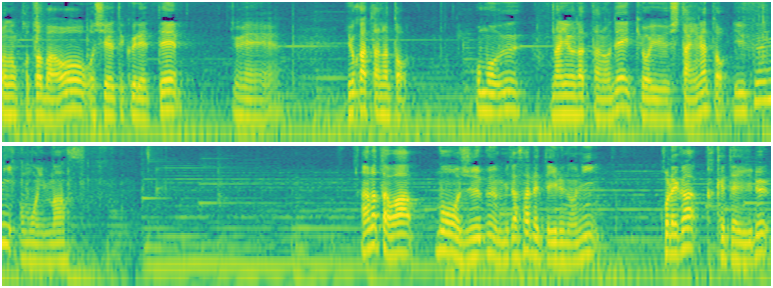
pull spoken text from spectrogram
この言葉を教えてくれて、えー、よかったなと思う内容だったので共有したいなというふうに思います。あなたはもう十分満たされているのにこれが欠けている。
